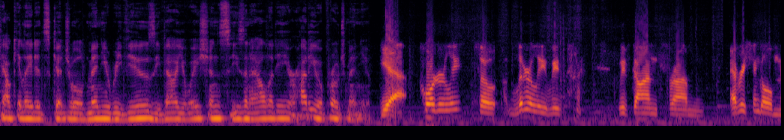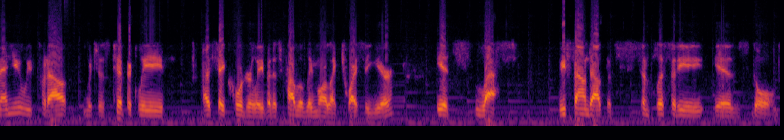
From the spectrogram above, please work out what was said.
calculated scheduled menu reviews, evaluations, seasonality, or how do you approach menu? Yeah, quarterly. So literally, we've we've gone from every single menu we've put out, which is typically, I'd say quarterly, but it's probably more like twice a year. It's less. We found out that simplicity is gold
